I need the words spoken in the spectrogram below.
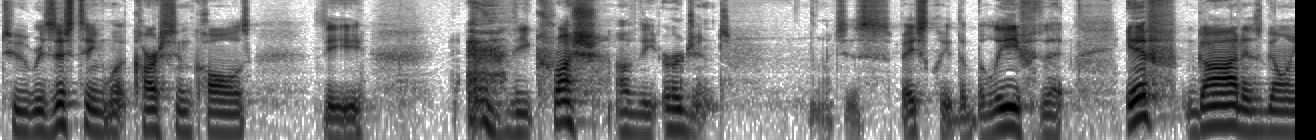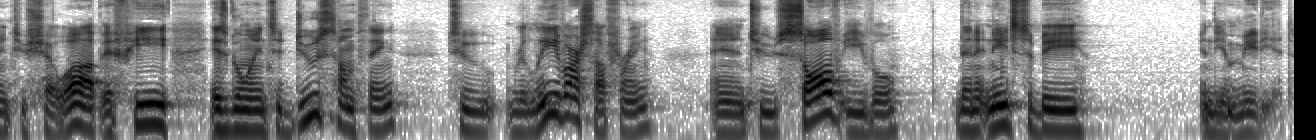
to resisting what Carson calls the, the crush of the urgent, which is basically the belief that if God is going to show up, if He is going to do something to relieve our suffering and to solve evil, then it needs to be in the immediate.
